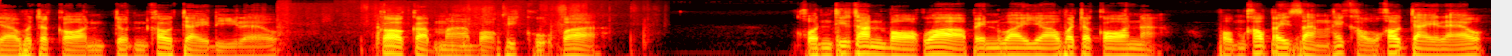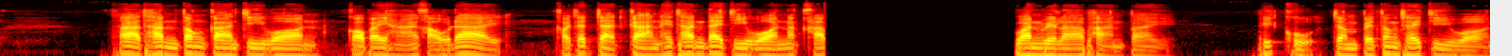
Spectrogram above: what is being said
ยาวัจกรจนเข้าใจดีแล้ว ก็กลับมาบอกภิกขุว่า คนที่ท่านบอกว่าเป็นไวยาวัจกรน่ะ ผมเข้าไปสั่งให้เขาเข้าใจแล้ว ถ้าท่านต้องการจีวร ก็ไปหาเขาได้ เขาจะจัดการให้ท่านได้จีวรนนะครับ วันเวลาผ่านไป ภิกขุจำเป็นต้องใช้จีวร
